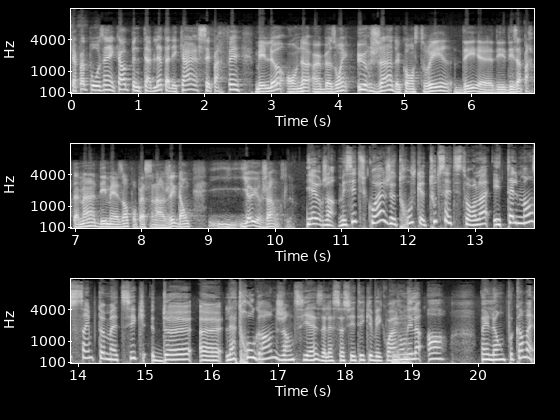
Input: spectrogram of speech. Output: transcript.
capable de poser un cadre puis une tablette à l'équerre, c'est parfait. Mais là, on a un besoin urgent de construire des, euh, des, des appartements, des maisons pour personnes âgées. Donc, il y a urgence, là. Il y a urgence. Mais sais-tu quoi? Je trouve que toute cette histoire-là est tellement symptomatique de euh, la trop grande gentillesse de la société québécoise. On mhm. est là, ah, ben là, on peut quand même.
